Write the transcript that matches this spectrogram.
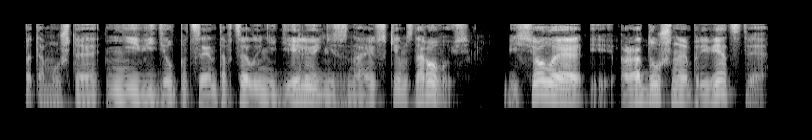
потому что не видел пациентов целую неделю и не знаю, с кем здороваюсь. Веселое и радушное приветствие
